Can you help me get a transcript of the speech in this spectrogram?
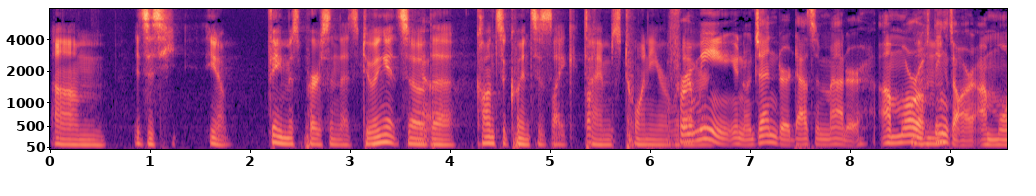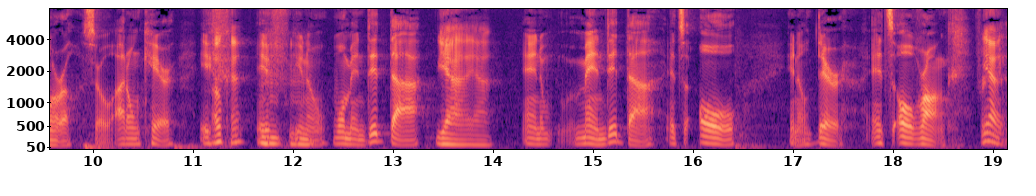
um it's this you know famous person that's doing it so Yeah. the consequence is like times 20 or whatever. For me, you know, gender doesn't matter. Immoral mm-hmm. things are immoral, so I don't care. If, okay. If, mm-hmm. you know, woman did that. Yeah, yeah. And man did that. It's all, you know, there. It's all wrong. Yeah, me.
